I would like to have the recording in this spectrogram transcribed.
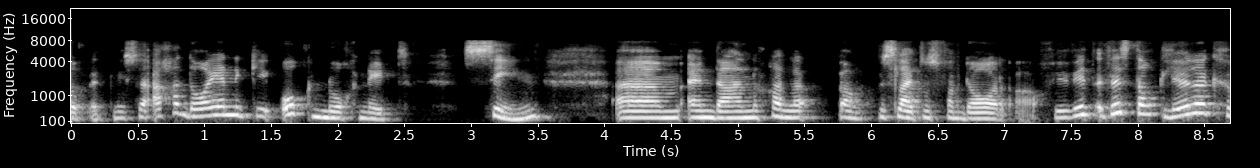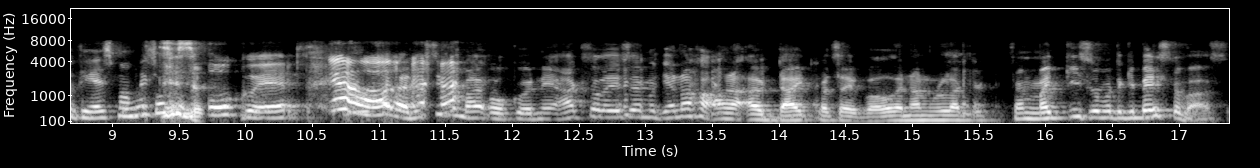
op dit nie. So ek gaan daai enetjie ook nog net sien. Ehm um, en dan gaan oh, besluit ons van daar af. Jy weet, dit is dalk lelik geweest, maar mens is awkward. Ja, Ja. dit is nie vir my awkward nie. Ek sal hê sy moet enige ander ou date wat sy wil en dan wil ek van my kies omdat ek die beste was.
